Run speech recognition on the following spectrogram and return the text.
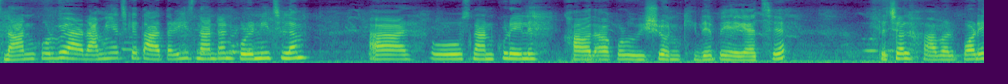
স্নান করবে, আর আমি আজকে তাড়াতাড়ি স্নান টান করে নিয়েছিলাম। আর ও স্নান করে এলে খাওয়া দাওয়া করব, ভীষণ খিদে পেয়ে গেছে। তো চল, আবার পরে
